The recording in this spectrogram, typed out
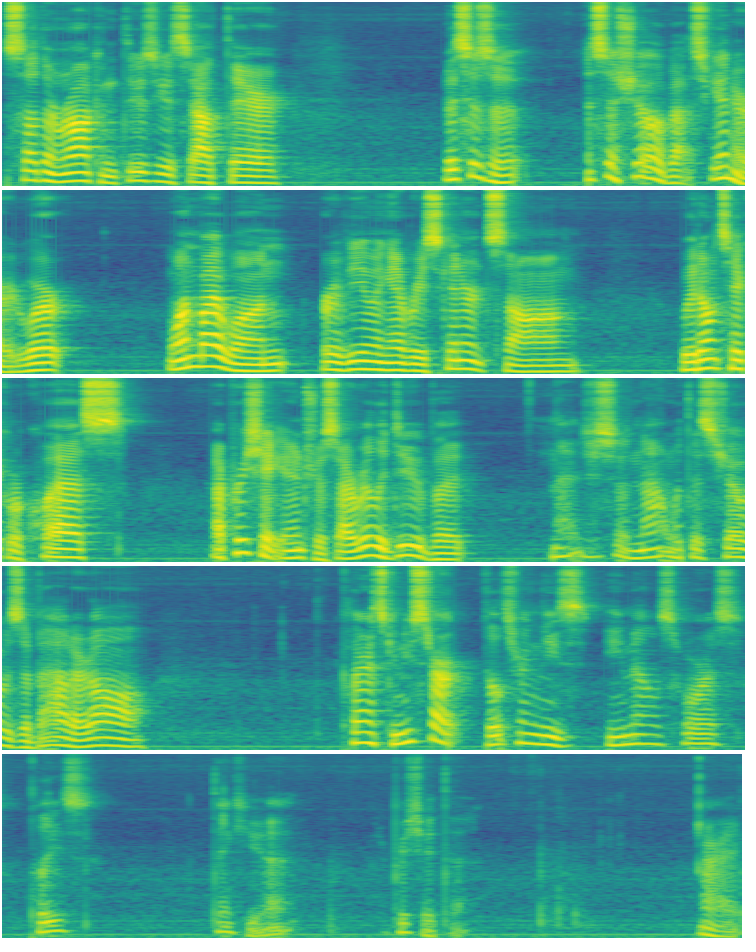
Southern rock enthusiasts out there, this is a this is a show about Skynyrd. We're one by one, reviewing every Skynyrd song. We don't take requests. I appreciate your interest, I really do, but that's just not what this show is about at all. Clarence, can you start filtering these emails for us, please? Thank you. I appreciate that. All right.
